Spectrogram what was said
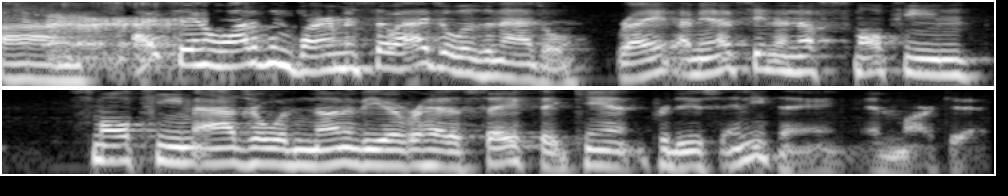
Um, I'd say in a lot of environments, though, agile isn't agile, right? I mean, I've seen enough small team, small team agile with none of the overhead of SAFe that can't produce anything in market,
